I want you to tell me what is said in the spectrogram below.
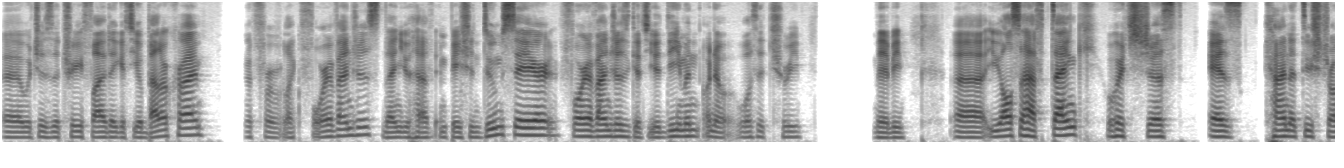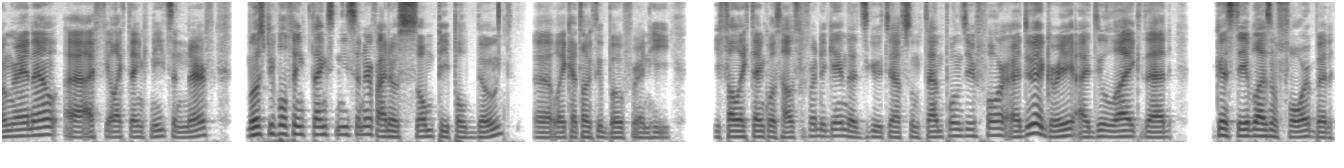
uh, which is the 3-5 that gives you a Battle Cry, for like four Avengers. Then you have Impatient Doomsayer, four Avengers, gives you a demon. Oh no, was it three? Maybe. Uh, you also have Tank, which just is kind of too strong right now. Uh, I feel like Tank needs a nerf. Most people think Tank needs a nerf. I know some people don't. Uh, like I talked to Bofer and he he felt like Tank was healthy for the game. That's good to have some on tier 4. I do agree. I do like that you can stabilize on 4, but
